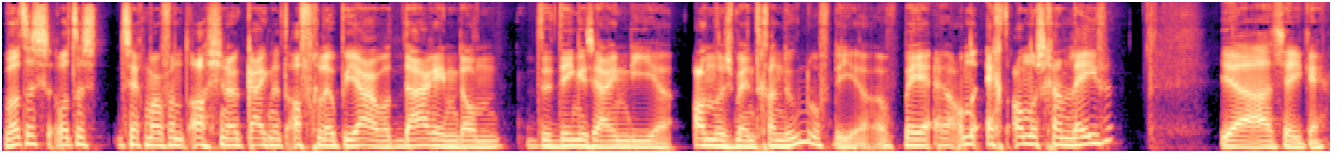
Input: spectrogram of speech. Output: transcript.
Wat is, wat is zeg maar, van als je nou kijkt naar het afgelopen jaar, wat daarin dan de dingen zijn die je anders bent gaan doen? Of, die, of ben je echt anders gaan leven? Ja, zeker.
